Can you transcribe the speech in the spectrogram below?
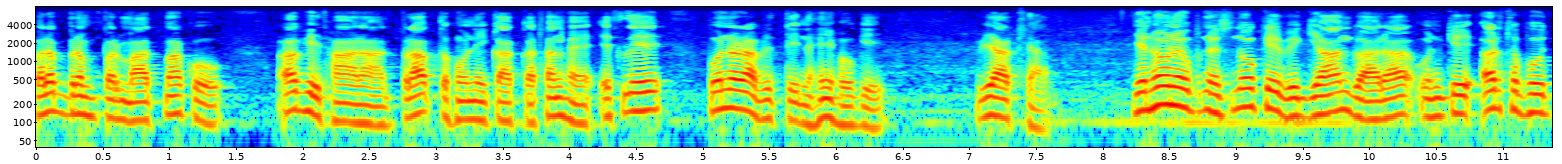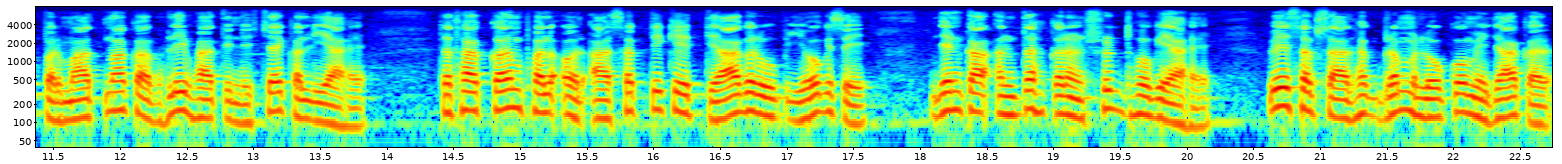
परब्रह्म परमात्मा को अभिधानात् प्राप्त होने का कथन है, इसलिए पुनरावृत्ति नहीं होगी। व्याख्या। जिन्होंने उपनिषदों के विज्ञान द्वारा उनके अर्थभूत परमात्मा का भली भांति निश्चय कर लिया है, तथा कर्म फल और आसक्ति के त्याग रूप योग से जिनका अंतकरण शुद्ध हो गया है वे सब साधक ब्रह्मलोकों में जाकर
